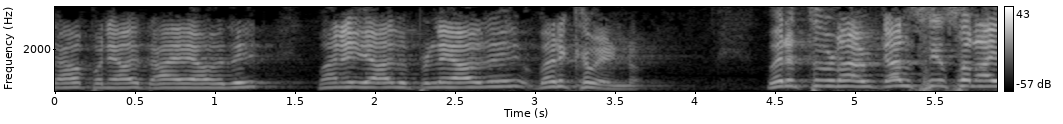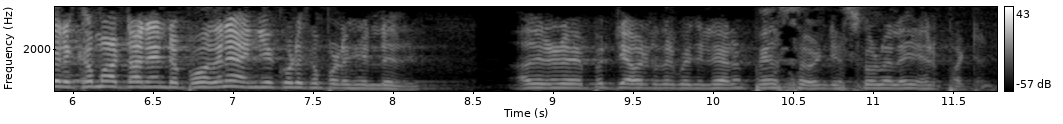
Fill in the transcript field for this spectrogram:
தகப்பனையாவது தாயாவது மனைவியாவது பிள்ளையாவது வெறுக்க வேண்டும். வெறுத்து விடாவிட்டால் சீசனாக இருக்க மாட்டான் என்ற போதனை அங்கே கொடுக்கப்படுகின்றது. அதனுடைய பற்றி அவர்கிட்ட கொஞ்சம் நேரம் பேச வேண்டிய சூழலை ஏற்பட்டது.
